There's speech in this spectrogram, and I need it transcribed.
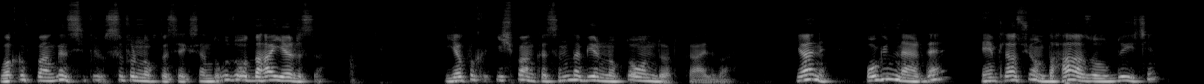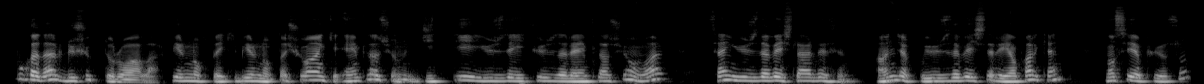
Vakıfbank'ın 0.89 o daha yarısı. Yapı İş Bankası'nın da 1.14 galiba. Yani o günlerde enflasyon daha az olduğu için bu kadar düşüktü ROA'lar. 1.2, 1. Şu anki enflasyonun ciddi %200'lere enflasyon var. Sen %5'lerdesin. Ancak bu %5'leri yaparken nasıl yapıyorsun?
